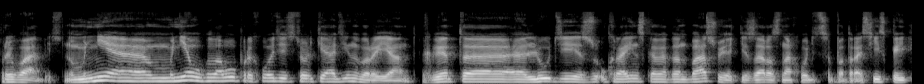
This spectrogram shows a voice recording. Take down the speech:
прывабіць Ну мне мне ў галаву прыходзіць толькі один варыянт. Гэта людзі з украінскага Донбасу які зараз знаходзіцца под расійскай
